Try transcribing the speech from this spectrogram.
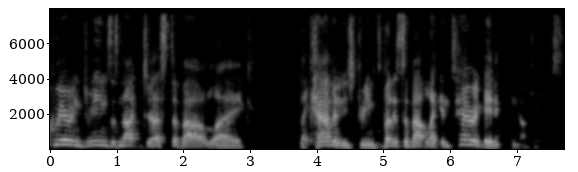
queering dreams is not just about like like having these dreams, but it's about like interrogating our dreams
